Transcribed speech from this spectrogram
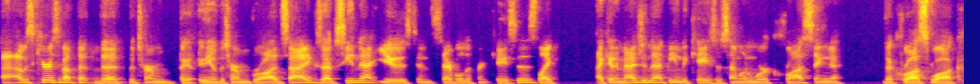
I I was curious about the the, the term, uh, you know, the term broadside because I've seen that used in several different cases. Like, I can imagine that being the case if someone were crossing the crosswalk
